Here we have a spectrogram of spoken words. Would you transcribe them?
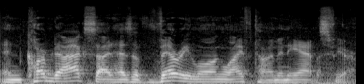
And carbon dioxide has a very long lifetime in the atmosphere.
